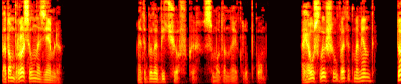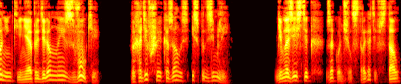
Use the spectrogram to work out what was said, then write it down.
Потом бросил на землю. Это была бечевка, смотанная клубком. А я услышал в этот момент тоненькие неопределенные звуки, выходившие, казалось, из-под земли. Гимназистик закончил строгать и встал,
